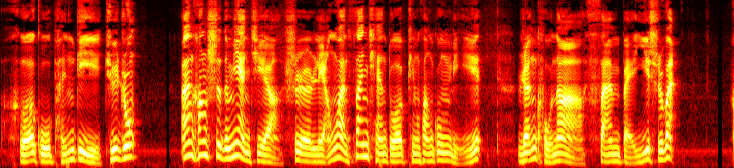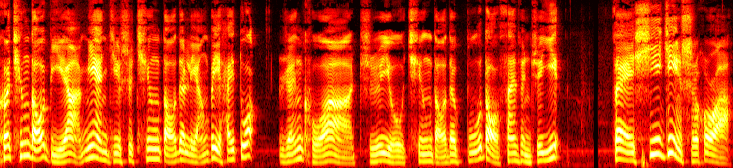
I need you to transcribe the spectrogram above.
河谷盆地居中。安康市的面积啊是两万三千多平方公里，人口呢三百一十万，和青岛比啊，面积是青岛的两倍还多，人口啊只有青岛的不到三分之一。在西晋时候啊。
